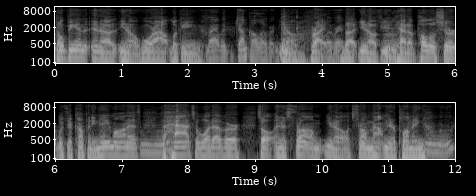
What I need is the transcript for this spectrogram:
Don't be in in a you know wore out looking. Right, with junk all over. You know, right? All over it. But you know, if you had a polo shirt with your company name on it, the hat or whatever. So and it's from you know it's from Mountaineer Plumbing.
